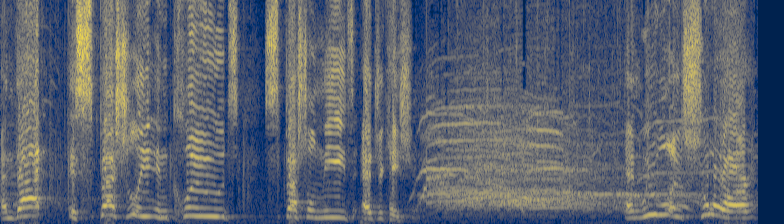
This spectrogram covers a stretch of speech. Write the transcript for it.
And that especially includes special needs education. And we will ensure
